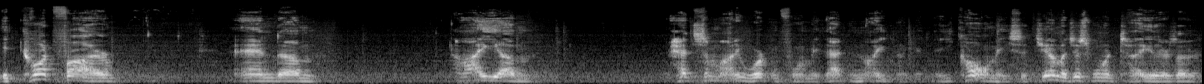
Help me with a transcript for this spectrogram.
it caught fire. And um, I um, had somebody working for me that night. He called me. He said, "Jim, I just want to tell you, there's a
